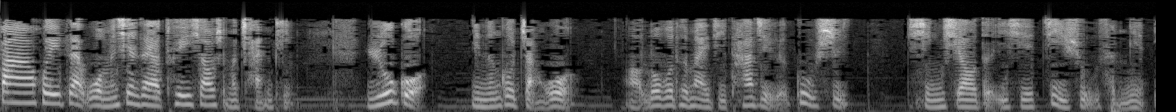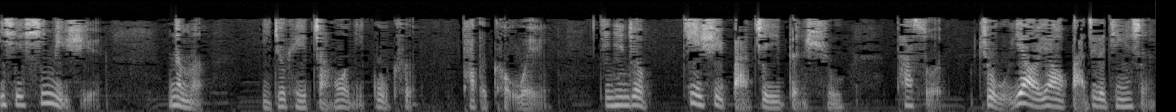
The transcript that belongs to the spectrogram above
发挥在我们现在要推销什么产品，如果你能够掌握啊，罗伯特麦基他这个故事行销的一些技术层面、一些心理学，那么你就可以掌握你顾客他的口味了。今天就继续把这一本书，他所主要要把这个精神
